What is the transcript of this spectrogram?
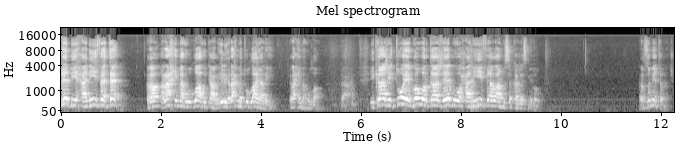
أبي حنيفة. رحمه الله تعالى. رحمة الله عليه. رحمه الله تعالى. I kaže, to je govor, kaže Ebu Hanife, Allah mu se kaže smilovo. Razumijete, braćo?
